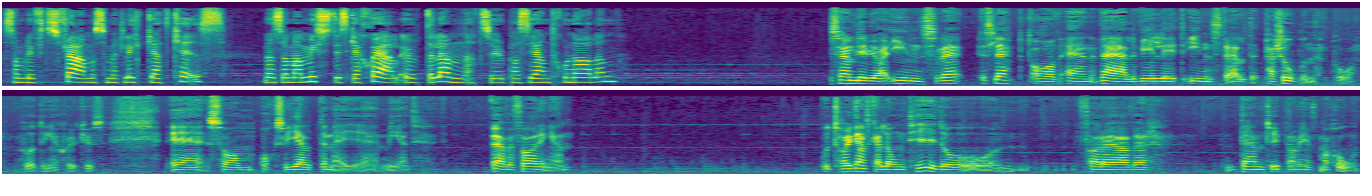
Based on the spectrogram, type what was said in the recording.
som lyfts fram som ett lyckat case men som av mystiska skäl utelämnats ur patientjournalen. Sen blev jag insläppt av en välvilligt inställd person på Huddinge sjukhus eh, som också hjälpte mig eh, med överföringen. Och det tar ju ganska lång tid att föra över den typen av information.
